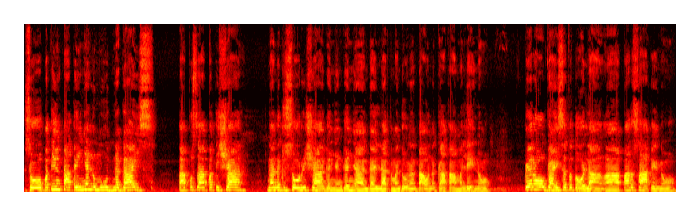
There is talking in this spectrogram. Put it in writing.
So, pati yung tatay niya lumuhod na guys. Tapos, ah, pati siya, na nagsusorry siya, ganyan-ganyan, dahil lahat naman daw ng tao nagkakamali, no. Pero guys, sa totoo lang, ah, para sa akin, no,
